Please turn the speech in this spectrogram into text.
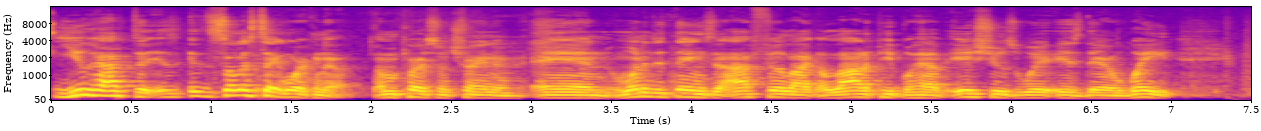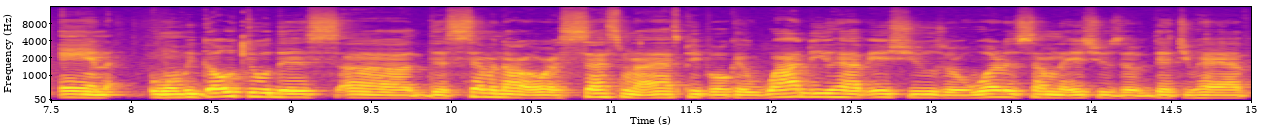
you have to. So let's take working out. I'm a personal trainer, and one of the things that I feel like a lot of people have issues with is their weight. And when we go through this uh, this seminar or assessment, I ask people, okay, why do you have issues, or what are some of the issues of, that you have?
